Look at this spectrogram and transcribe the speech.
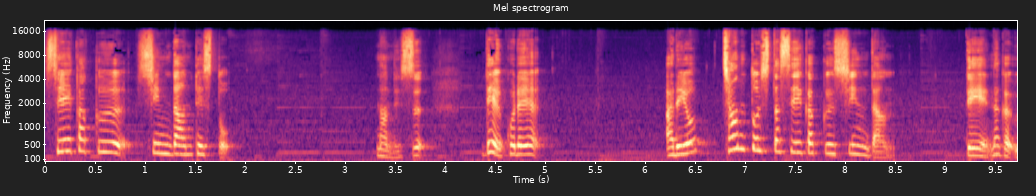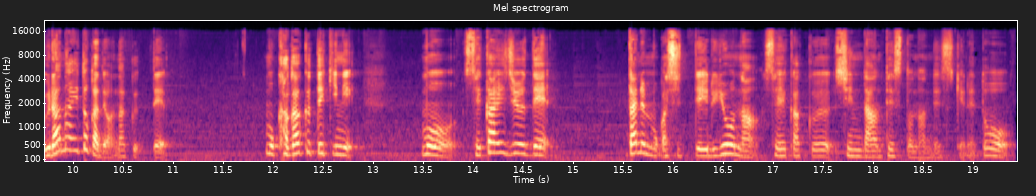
性格診断テストなんです。でこれあれよ？ちゃんとした性格診断ってなんか占いとかではなくってもう科学的にもう世界中で誰もが知っているような性格診断テストなんですけれど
